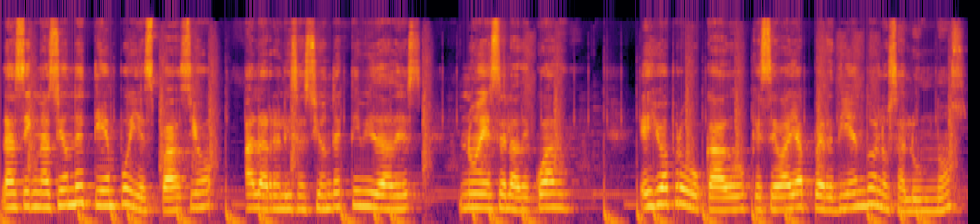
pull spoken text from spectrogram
La asignación de tiempo y espacio a la realización de actividades no es el adecuado. Ello ha provocado que se vaya perdiendo en los alumnos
